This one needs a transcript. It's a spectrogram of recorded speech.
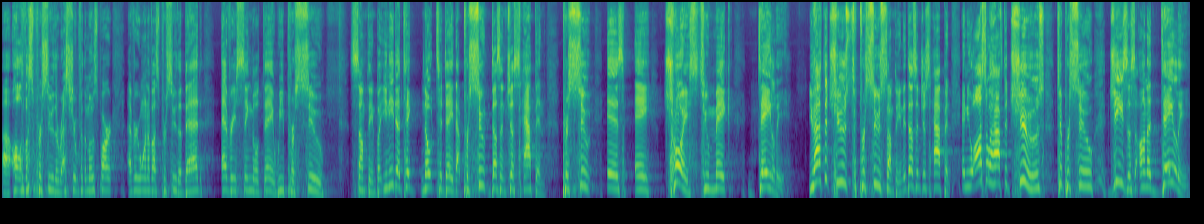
Uh, all of us pursue the restroom for the most part. Every one of us pursue the bed. Every single day, we pursue something. But you need to take note today that pursuit doesn't just happen, pursuit is a choice to make daily. You have to choose to pursue something. It doesn't just happen. And you also have to choose to pursue Jesus on a daily.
